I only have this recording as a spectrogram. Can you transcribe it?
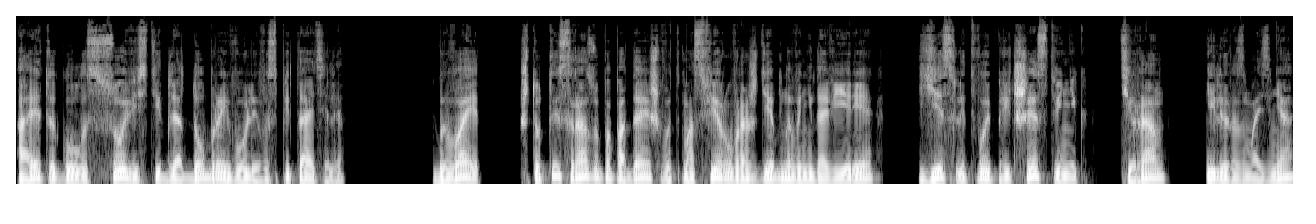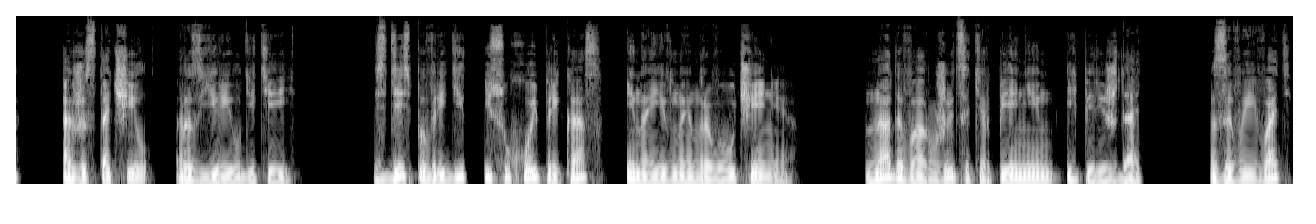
А это голос совести для доброй воли воспитателя. Бывает, что ты сразу попадаешь в атмосферу враждебного недоверия, если твой предшественник, тиран или размазня, ожесточил, разъярил детей. Здесь повредит и сухой приказ, и наивное нравоучение. Надо вооружиться терпением и переждать, завоевать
